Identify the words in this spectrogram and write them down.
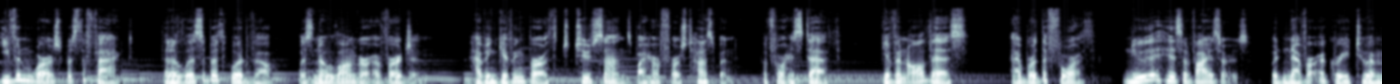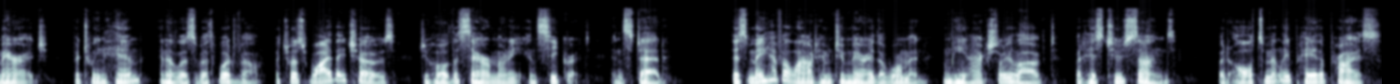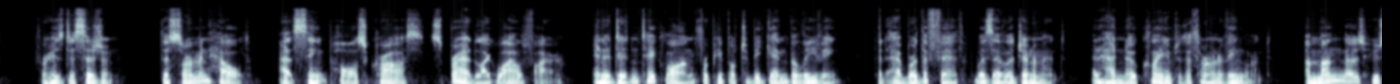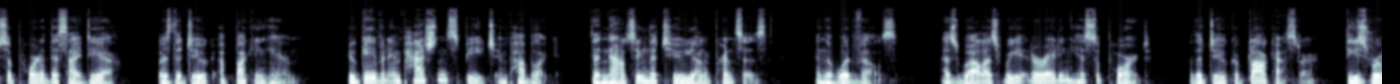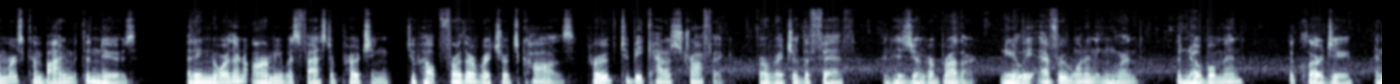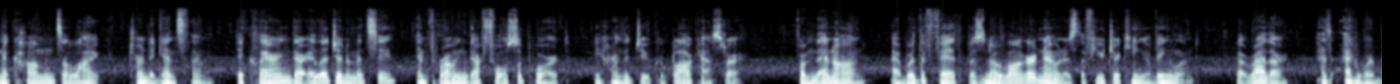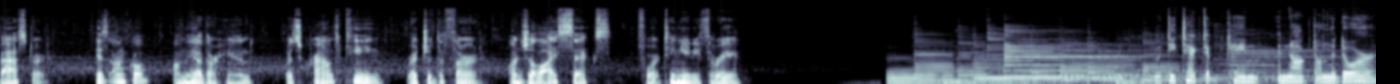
Even worse was the fact that Elizabeth Woodville was no longer a virgin, having given birth to two sons by her first husband before his death. Given all this, Edward IV knew that his advisers would never agree to a marriage between him and Elizabeth Woodville, which was why they chose to hold the ceremony in secret instead. This may have allowed him to marry the woman whom he actually loved, but his two sons would ultimately pay the price for his decision. The sermon held at St. Paul's Cross spread like wildfire, and it didn't take long for people to begin believing that Edward V was illegitimate and had no claim to the throne of England. Among those who supported this idea was the Duke of Buckingham, who gave an impassioned speech in public denouncing the two young princes and the Woodvilles, as well as reiterating his support for the Duke of Gloucester. These rumors combined with the news that a northern army was fast approaching to help further Richard's cause proved to be catastrophic for Richard V and his younger brother. Nearly everyone in England, the noblemen, the clergy, and the commons alike, turned against them, declaring their illegitimacy and throwing their full support behind the Duke of Gloucester. From then on, Edward V was no longer known as the future King of England, but rather as Edward Bastard. His uncle, on the other hand, was crowned King Richard III on July 6, 1483. A detective came and knocked on the door,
